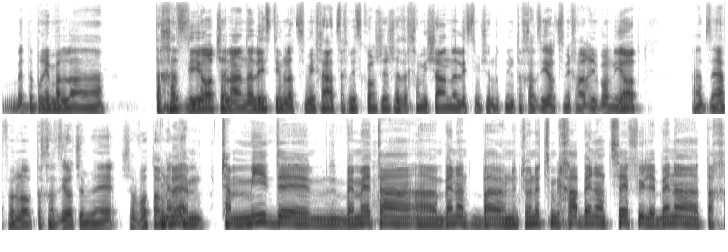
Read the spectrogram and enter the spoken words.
מדברים על התחזיות של האנליסטים לצמיחה, צריך לזכור שיש איזה חמישה אנליסטים שנותנים תחזיות צמיחה רבעוניות. אז זה אף פעם לא תחזיות שהן אה, שוות הרבה. הם תמיד אה, באמת בין, בנתוני צמיחה בין הצפי לבין, התח...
